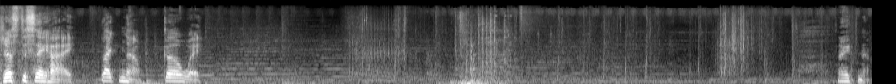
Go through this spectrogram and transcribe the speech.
Just to say hi. Like, no. Go away. Like, no.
